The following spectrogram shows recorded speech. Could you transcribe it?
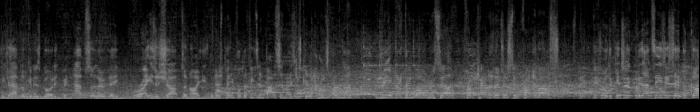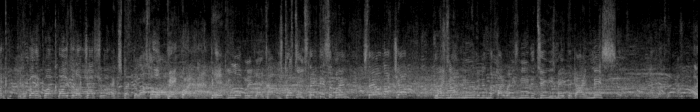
His jab looking as good. It's been absolutely razor sharp tonight. He's The most painful defeat and embarrassing night of his career, and he's found that. Reignite the Benoit. Roussel from Canada just in front of us. He throw the kitchen in, but that's easier said than done. When you've got a fight- fighter like Joshua. Expect the last Oh, hurrah. big right hand. Big, lovely right hand. He's got to stay disciplined, stay on that jab. Right He's not moving in the fight when he's needed to. He's made the guy miss. A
